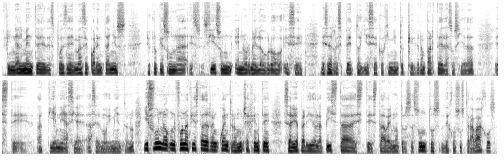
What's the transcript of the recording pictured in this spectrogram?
finalmente, después de más de 40 años, yo creo que es una, es, sí es un enorme logro ese, ese respeto y ese acogimiento que gran parte de la sociedad este, tiene hacia, hacia el movimiento. ¿no? Y fue una, fue una fiesta de reencuentro, mucha gente se había perdido la pista, este, estaba en otros asuntos, dejó sus trabajos,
